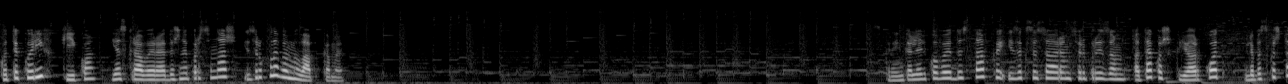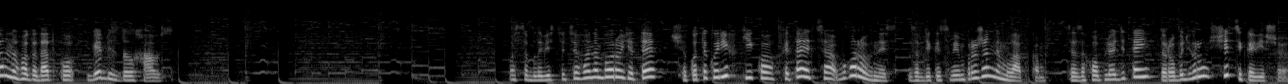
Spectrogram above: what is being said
Котикоріг Кіко яскравий радужний персонаж із рухливими лапками. Скринька лялькової доставки із аксесуаром-сюрпризом, а також QR-код для безкоштовного додатку Gabby's Dollhouse. Особливістю цього набору є те, що котикоріг Кіко хитається вгору вниз завдяки своїм пружинним лапкам. Це захоплює дітей та робить гру ще цікавішою.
